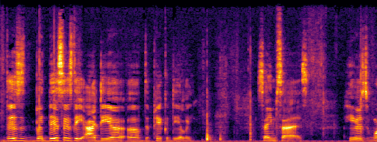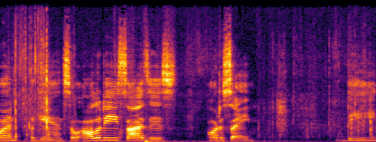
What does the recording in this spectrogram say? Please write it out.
This is, but this is the idea of the Piccadilly. Same size. Here's one again. So all of these sizes are the same. the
